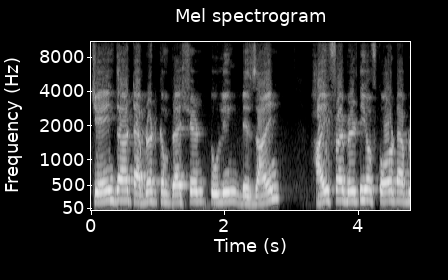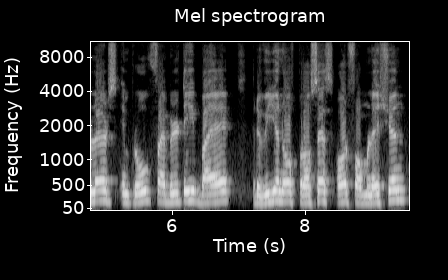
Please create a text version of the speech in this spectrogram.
Change the tablet compression tooling design. High friability of core tablets. Improve friability by revision of process or formulation.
